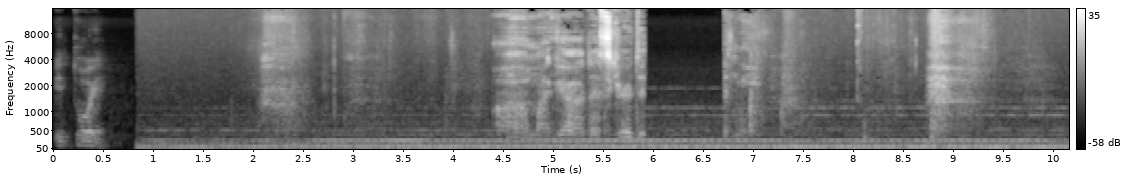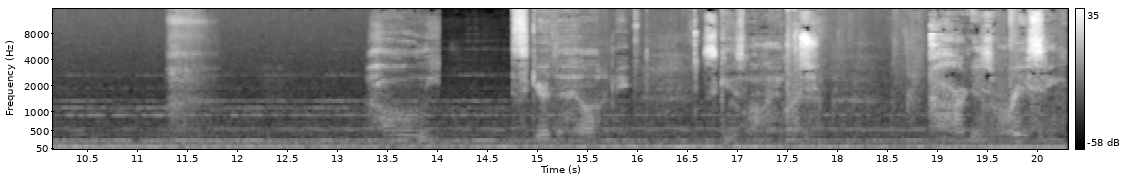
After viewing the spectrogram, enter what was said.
A toy. Oh my god, that scared the of me. Holy scared the hell out of me. Excuse my language. Heart is racing.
